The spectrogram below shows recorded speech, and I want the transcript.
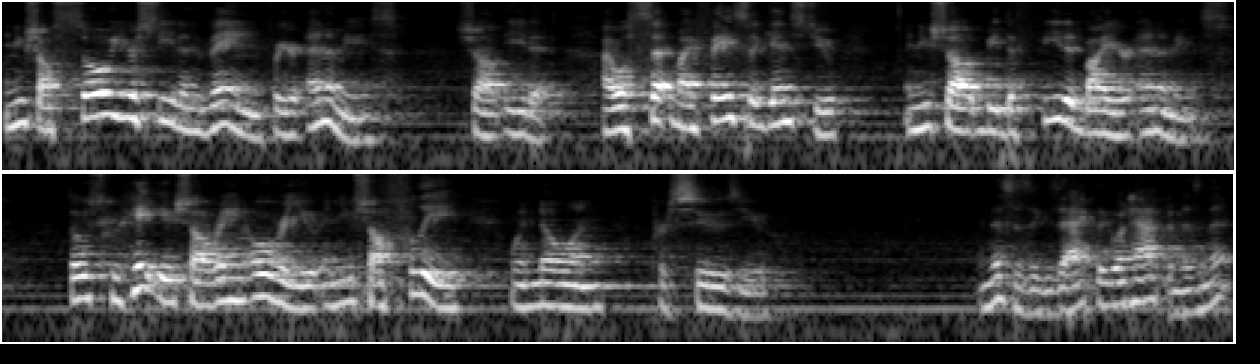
And you shall sow your seed in vain, for your enemies shall eat it. I will set my face against you, and you shall be defeated by your enemies. Those who hate you shall reign over you, and you shall flee when no one pursues you. And this is exactly what happened, isn't it?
